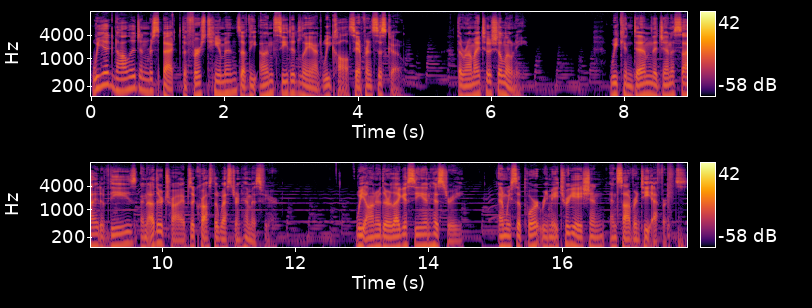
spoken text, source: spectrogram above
We acknowledge and respect the first humans of the unceded land we call San Francisco, the Ramaytush Ohlone. We condemn the genocide of these and other tribes across the Western Hemisphere. We honor their legacy and history, and we support rematriation and sovereignty efforts.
